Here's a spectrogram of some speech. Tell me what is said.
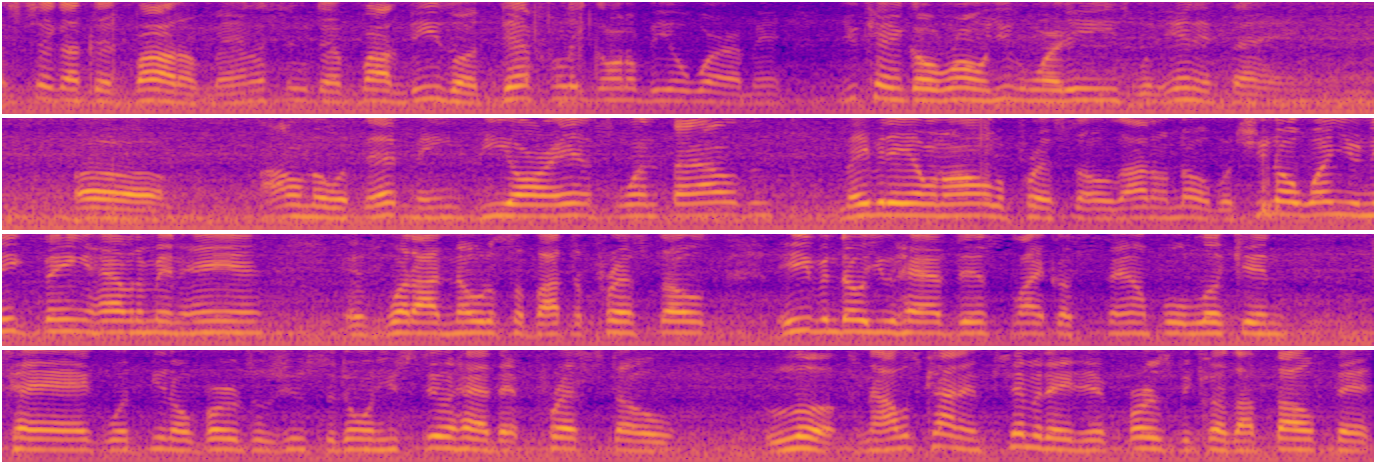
Let's check out that bottom, man. Let's see what that bottom. These are definitely gonna be a wear, man. You can't go wrong. You can wear these with anything. Uh, I don't know what that means. BRS 1000. Maybe they own all the Prestos. I don't know. But you know, one unique thing having them in hand is what I notice about the Prestos. Even though you have this like a sample looking tag, what you know Virgil's used to doing, you still have that Presto look. Now I was kind of intimidated at first because I thought that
